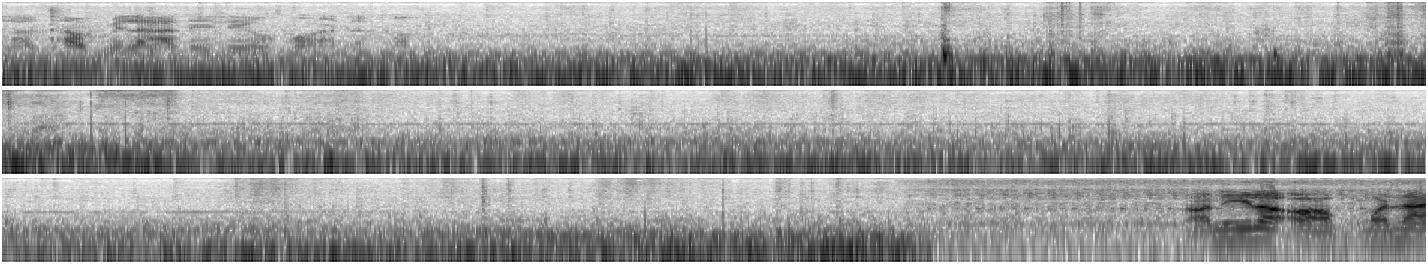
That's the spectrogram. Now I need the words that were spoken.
เราทำเวลาได้เร็วกว่านะครับ ตอนนี้เราออกมาได้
